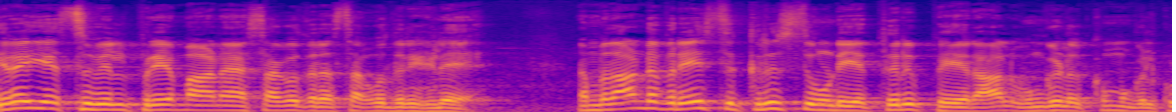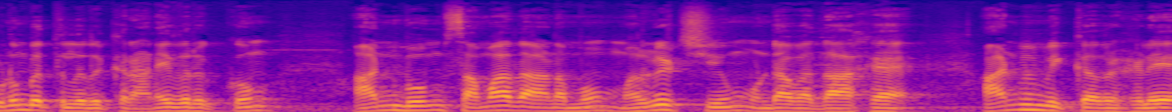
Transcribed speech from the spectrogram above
இறையேசுவில் பிரியமான சகோதர சகோதரிகளே நமது ஆண்டவர் இயேசு கிறிஸ்துவனுடைய திருப்பெயரால் உங்களுக்கும் உங்கள் குடும்பத்தில் இருக்கிற அனைவருக்கும் அன்பும் சமாதானமும் மகிழ்ச்சியும் உண்டாவதாக அன்புமிக்கவர்களே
